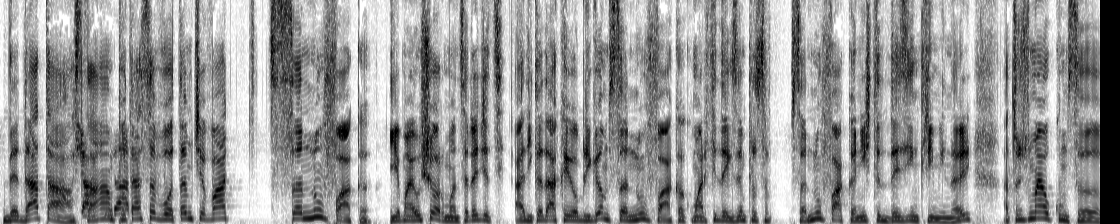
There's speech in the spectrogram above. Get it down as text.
De data asta da, am putea da. să votăm ceva să nu facă. E mai ușor, mă înțelegeți? Adică dacă îi obligăm să nu facă, cum ar fi, de exemplu, să, să nu facă niște dezincriminări, atunci nu mai au cum să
